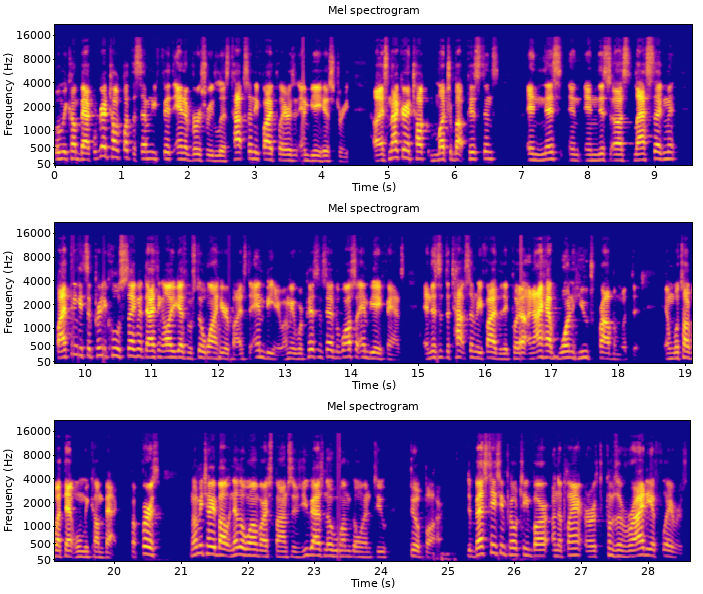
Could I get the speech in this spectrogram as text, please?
when we come back, we're going to talk about the 75th anniversary list, top 75 players in NBA history. Uh, it's not going to talk much about Pistons in this in, in this uh, last segment, but I think it's a pretty cool segment that I think all you guys will still want to hear about. It's the NBA. I mean, we're Pistons fans, but we're also NBA fans, and this is the top 75 that they put out, and I have one huge problem with it, and we'll talk about that when we come back. But first, let me tell you about another one of our sponsors. You guys know who I'm going to, Built Bar. The best tasting protein bar on the planet Earth comes a variety of flavors,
